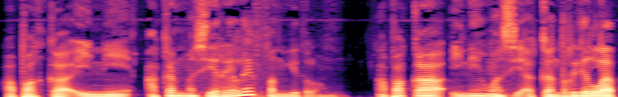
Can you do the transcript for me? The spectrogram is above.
apakah ini akan masih relevan gitu loh? Apakah ini masih akan relate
